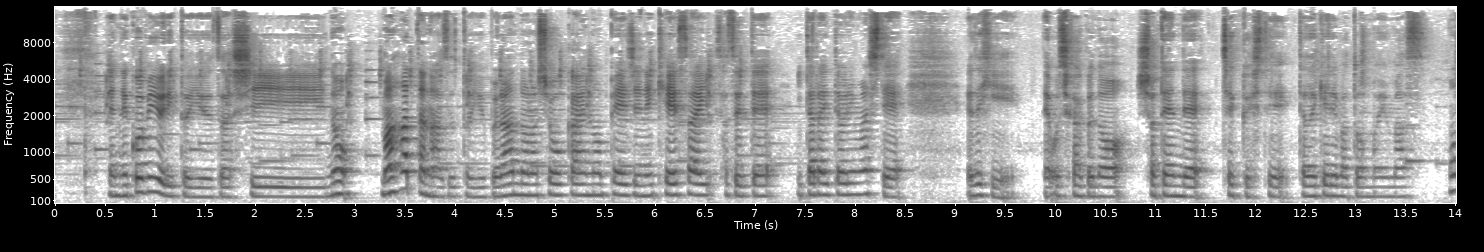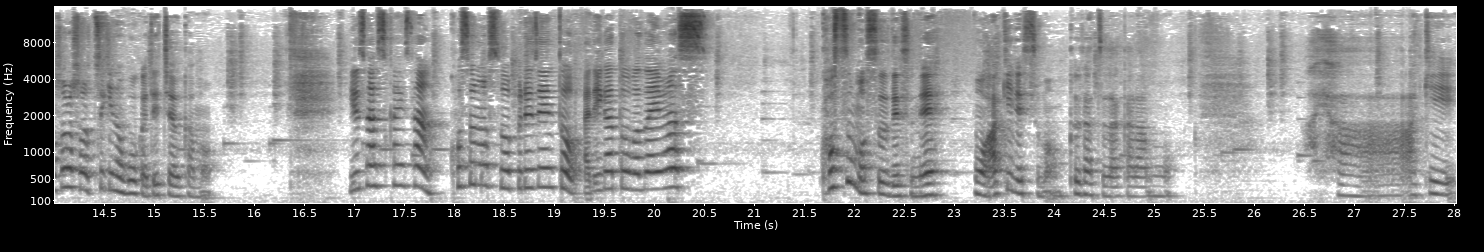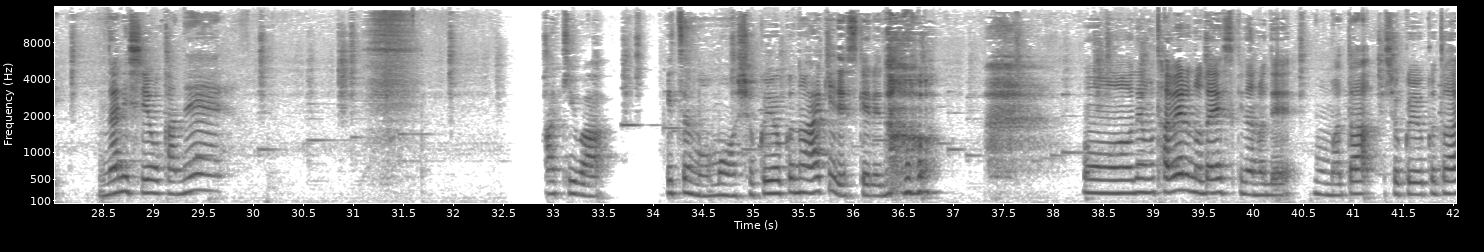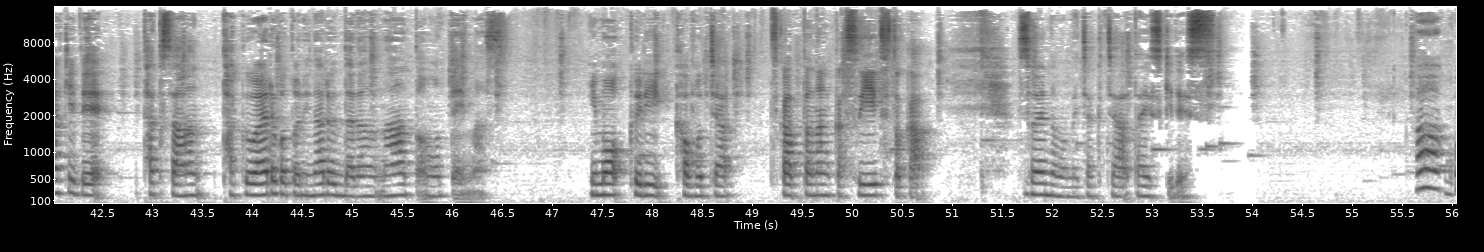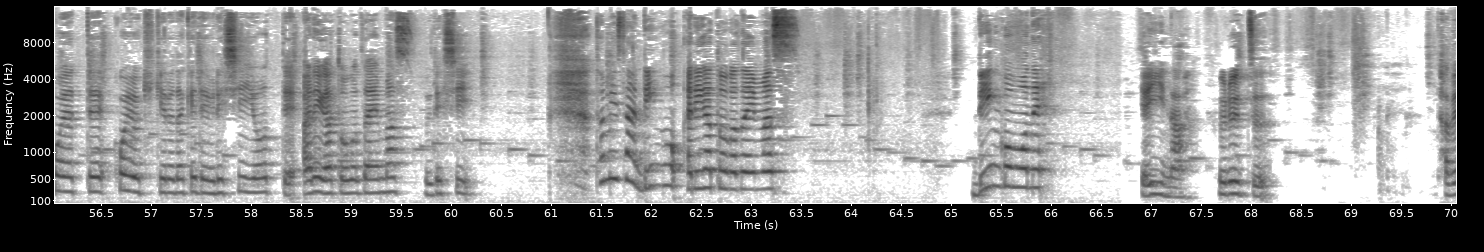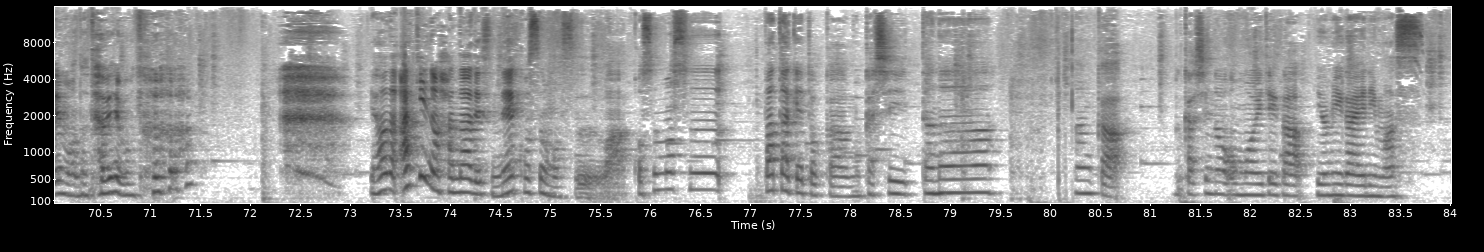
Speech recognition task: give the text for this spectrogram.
猫日和という雑誌のマンハッタナーズというブランドの紹介のページに掲載させていただいておりまして、ぜひお近くの書店でチェックしていただければと思います。もうそろそろ次の号が出ちゃうかも。ユーザースカイさん、コスモスをプレゼントありがとうございます。コスモスですね。もう秋ですもん。9月だからもう。いや秋、何しようかね。秋はいつももう食欲の秋ですけれど もうでも食べるの大好きなのでもうまた食欲の秋でたくさん蓄えることになるんだろうなと思っています芋栗かぼちゃ使ったなんかスイーツとかそういうのもめちゃくちゃ大好きですああこうやって声を聞けるだけで嬉しいよってありがとうございます嬉しいトミさん、リンゴありがとうございます。リンゴもね、いや、いいな。フルーツ。食べ物、食べ物。いや、ほんと、秋の花ですね、コスモスは。コスモス畑とか昔行ったななんか、昔の思い出が蘇ります。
